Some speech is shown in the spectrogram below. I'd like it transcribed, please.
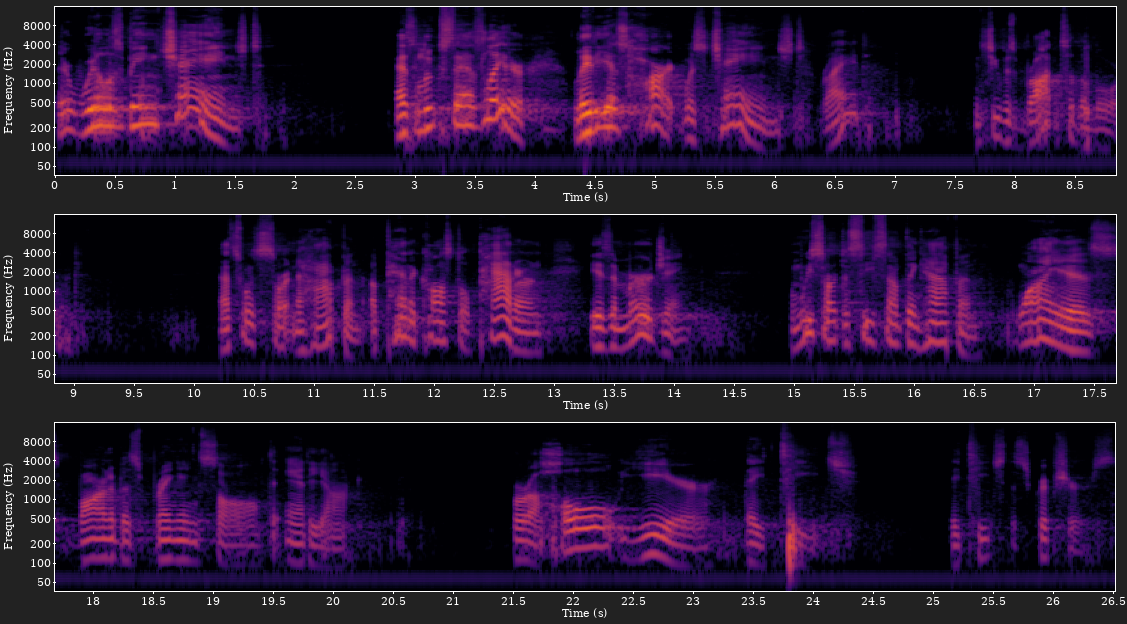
their will is being changed. As Luke says later, Lydia's heart was changed, right? And she was brought to the Lord. That's what's starting to happen. A Pentecostal pattern is emerging. And we start to see something happen. Why is Barnabas bringing Saul to Antioch? For a whole year, they teach. They teach the scriptures.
